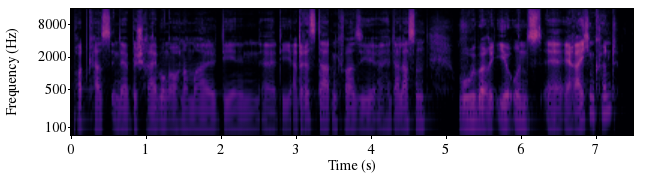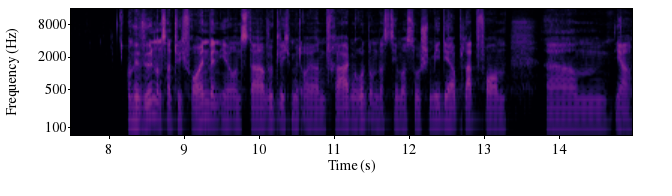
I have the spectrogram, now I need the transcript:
Podcast in der Beschreibung auch nochmal den, die Adressdaten quasi hinterlassen, worüber ihr uns erreichen könnt. Und wir würden uns natürlich freuen, wenn ihr uns da wirklich mit euren Fragen rund um das Thema Social Media, Plattform, ähm, ja,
